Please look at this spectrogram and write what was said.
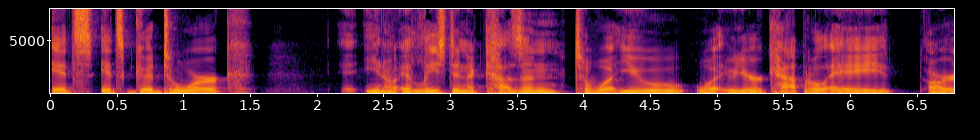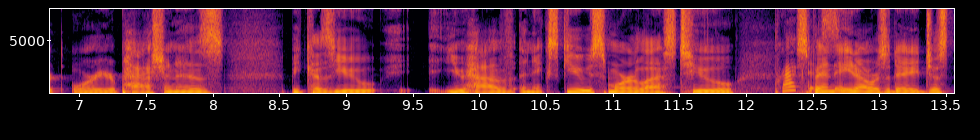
it's it's good to work. You know, at least in a cousin to what you what your capital A art or your passion is, because you you have an excuse more or less to Practice. spend eight hours a day just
